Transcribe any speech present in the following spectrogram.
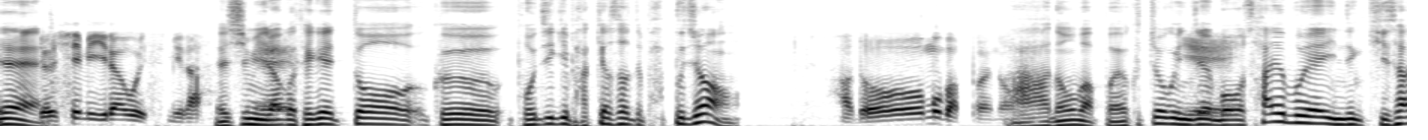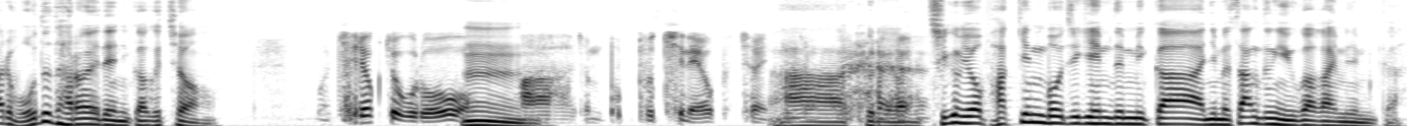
예. 열심히 일하고 있습니다. 열심히 네. 일하고 되게 또 그 보직이 바뀌어서도 바쁘죠? 아, 너무 바빠요. 너무. 아, 너무 바빠요. 그쪽은 이제 예. 뭐 사회부에 있는 기사를 모두 다뤄야 되니까 그렇죠? 뭐 체력적으로 음. 아, 좀 부- 붙이네요. 붙여 있는. 아, 그래요. 지금 요 바뀐 보직이 힘듭니까? 아니면 쌍둥이 육아가 힘듭니까?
